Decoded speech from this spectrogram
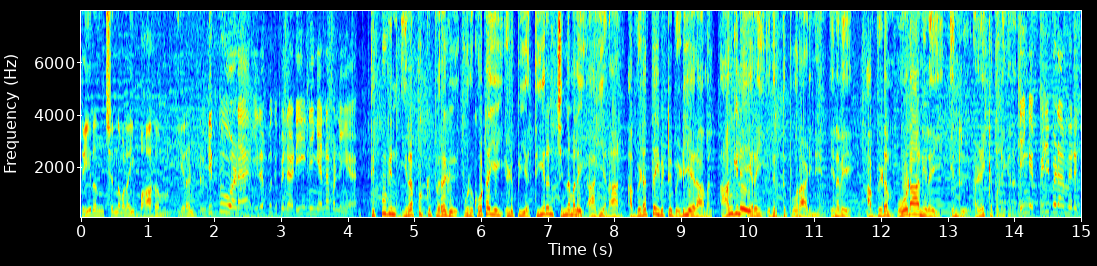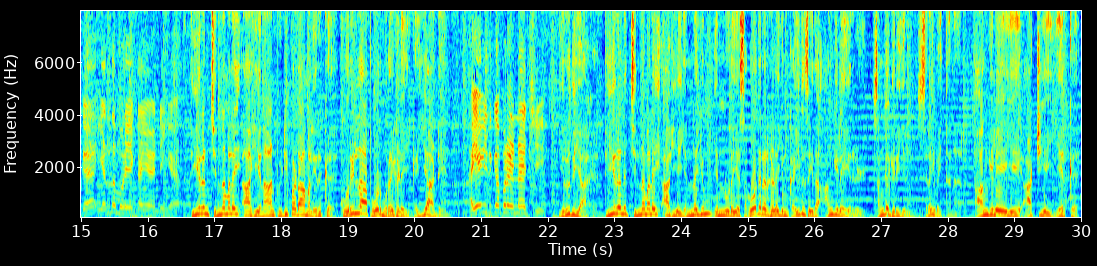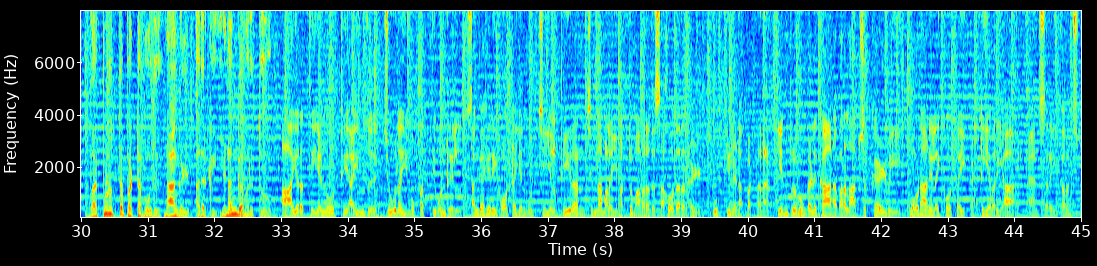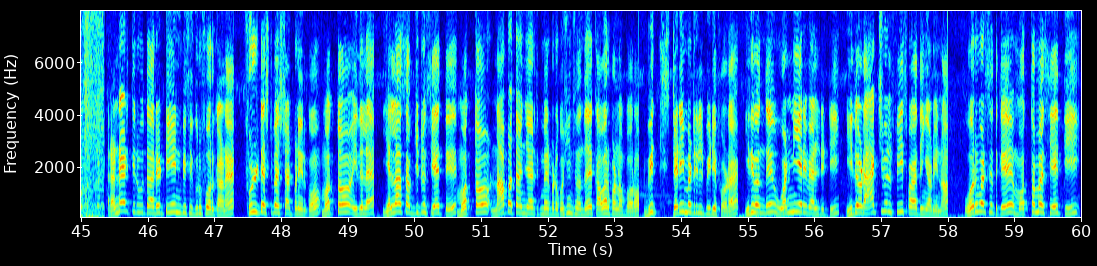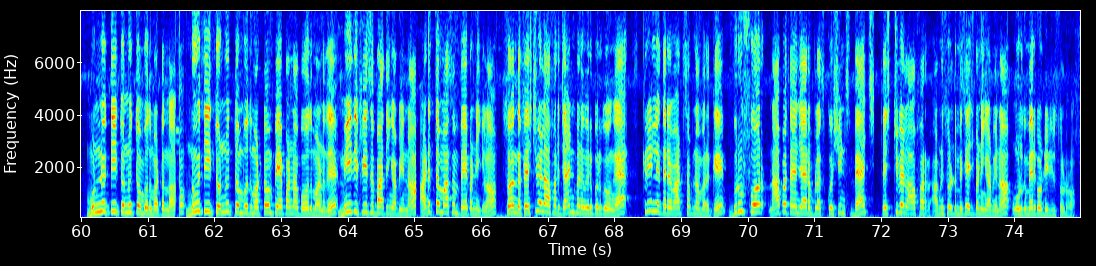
தீரன் சின்னமலை பாகம் இரண்டு. திப்புவோட இறப்புக்கு பின்னாடி நீங்க என்ன பண்ணீங்க? திப்புவின் இறப்புக்கு பிறகு ஒரு கோட்டையை எழுப்பிய தீரன் சின்னமலை ஆகிய நான் அவ்விடத்தை விட்டு வெளியேறாமல் ஆங்கிலேயரை எதிர்த்து போராடினேன். எனவே அவ்விடம் ஓடா நிலை என்று அழைக்கப்படுகிறது. நீங்க பிடிபடாம இருக்க எந்த முறையை கையாண்டீங்க? தீரன் சின்னமலை ஆகிய நான் பிடிபடாமல் இருக்க கொரில்லா போர் முறைகளை கையாண்டேன். ஐயா இதுக்கப்புறம் என்னாச்சு? இறுதியாக தீரனு சின்னமலை ஆகிய என்னையும் என்னுடைய சகோதரர்களையும் கைது செய்த ஆங்கிலேயர்கள் சங்ககிரியில் சிறை வைத்தனர். ஆங்கிலேயே ஆட்சியை ஏற்க வற்புறுத்தப்பட்ட போது நாங்கள் அதற்கு இணங்க மறுத்தோம். ஆயிரத்தி எண்ணூற்றி ஐந்து ஜூலை முப்பத்தி ஒன்றில் சங்ககிரி கோட்டையின் உச்சியில் தீரன் சின்னமலை மற்றும் அவரது சகோதரர்கள் தூக்கிலிடப்பட்டனர். இன்று உங்களுக்கான வரலாற்று கேள்வி ஓடா நிலைக்கோட்டை கட்டியவர் யார்? ஆன்சரை கமெண்ட்ஸ் பண்ணுங்க ரெண்டாயிரத்தி இருபத்தி ஆறு டிஎன்பிசி குரூப் ஃபோருக்கான ஃபுல் டெஸ்ட் பேட்ச் ஸ்டார்ட் பண்ணிருக்கோம் மொத்தம் இதுல எல்லா சப்ஜெக்ட்டும் சேர்த்து மொத்தம் நாற்பத்தஞ்சாயிரத்துக்கு மேற்பட்ட கொஸ்டின்ஸ் வந்து கவர் பண்ண போறோம். வித் ஸ்டடி மெட்டீரியல் பிடிஎஃப் இது வந்து ஒன் இயர் வேலிடிட்டி இதோட ஆக்சுவல் ஃபீஸ் பாத்தீங்க அப்படின்னா ஒரு வருஷத்துக்கு மொத்தமா சேர்த்து முன்னூத்தி தொண்ணூத்தி மட்டும் தான் நூத்தி தொண்ணூத்தி மட்டும் பே பண்ணா போதுமானது. மீதி ஃபீஸ் பாத்தீங்க அப்படின்னா அடுத்த மாசம் பே பண்ணிக்கலாம். சோ இந்த ஃபெஸ்டிவல் ஆஃபர் ஜாயின் பண்ண விருப்பம் இருக்கவங்க ஸ்கிரீன்ல தர வாட்ஸ்அப் நம்பருக்கு group four நாற்பத்தஞ்சாயிரம் plus questions batch festival offer அப்படின்னு சொல்லிட்டு மெசேஜ் பண்ணீங்க அப்படின்னா உங்களுக்கு மேற்கொண்டு டீடைல் சொல்றோம்.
